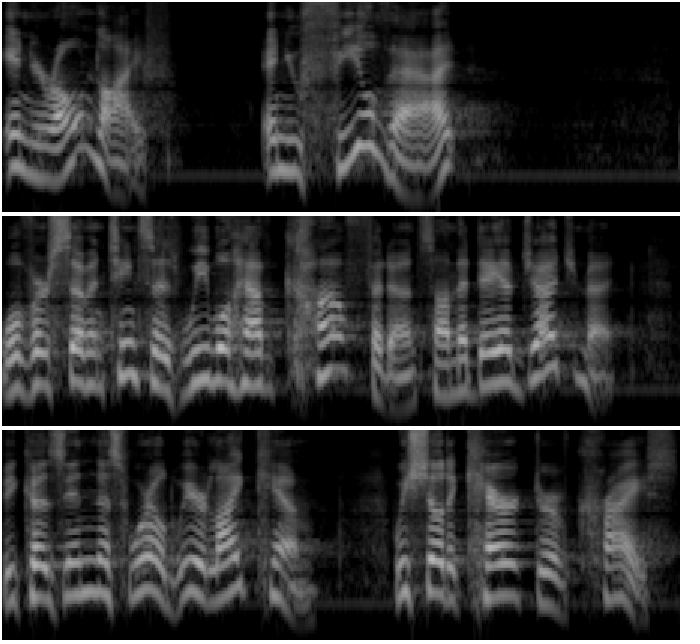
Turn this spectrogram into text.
in your own life and you feel that, well, verse 17 says, We will have confidence on the day of judgment because in this world we are like him. We show the character of Christ.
